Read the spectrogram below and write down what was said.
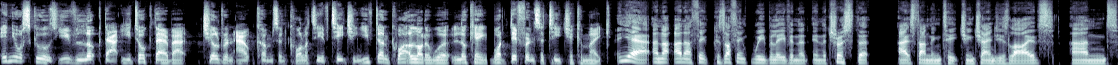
in your schools, you've looked at, you talked there about children outcomes and quality of teaching. You've done quite a lot of work looking what difference a teacher can make. Yeah, and I, and I think because I think we believe in the in the trust that outstanding teaching changes lives, and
